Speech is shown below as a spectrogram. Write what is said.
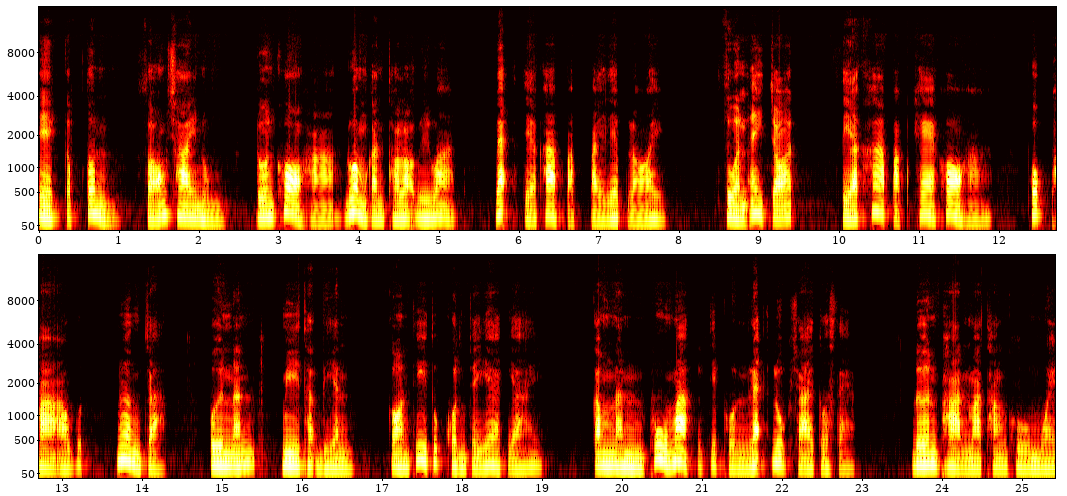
เอกกับต้นสองชายหนุ่ม โดนข้อหาร่วมกันทะเลาะวิวาท และเสียค่าปรับไปเรียบร้อย ส่วนไอ้จอร์ดเสียค่าปรับแค่ข้อหา พกพาอาวุธ เนื่องจาก ปืนนั้นมีทะเบียน ก่อนที่ทุกคนจะแยกย้ายกำนันผู้มากอิทธิพลและลูกชายตัวแสบ เดินผ่านมาทางครูมวย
